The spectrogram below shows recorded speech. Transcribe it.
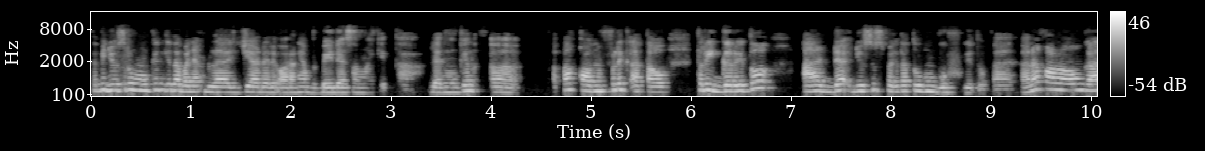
tapi justru mungkin kita banyak belajar dari orang yang berbeda sama kita dan mungkin uh, apa konflik atau trigger itu ada justru supaya kita tumbuh gitu kan. Karena kalau nggak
